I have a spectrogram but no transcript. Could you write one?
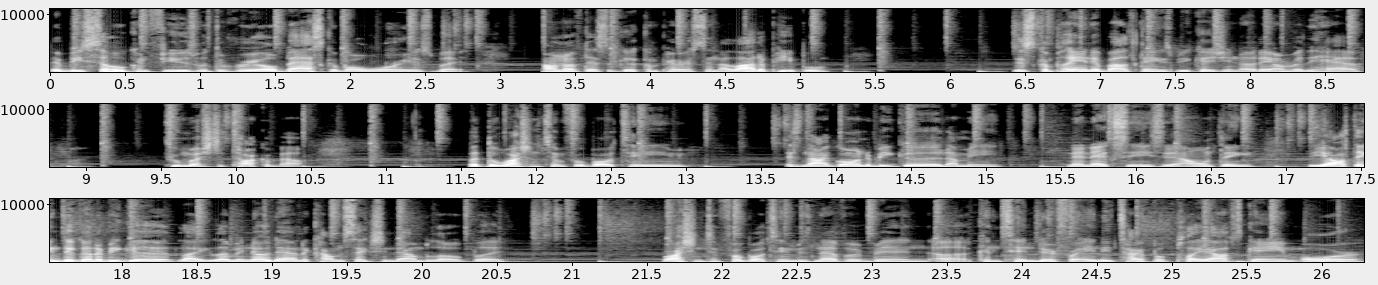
they'd be so confused with the real basketball Warriors. But I don't know if that's a good comparison. A lot of people just complain about things because you know they don't really have too much to talk about. But the Washington football team is not going to be good. I mean, in the next season. I don't think. Do y'all think they're gonna be good? Like, let me know down in the comment section down below. But Washington football team has never been a contender for any type of playoffs game or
